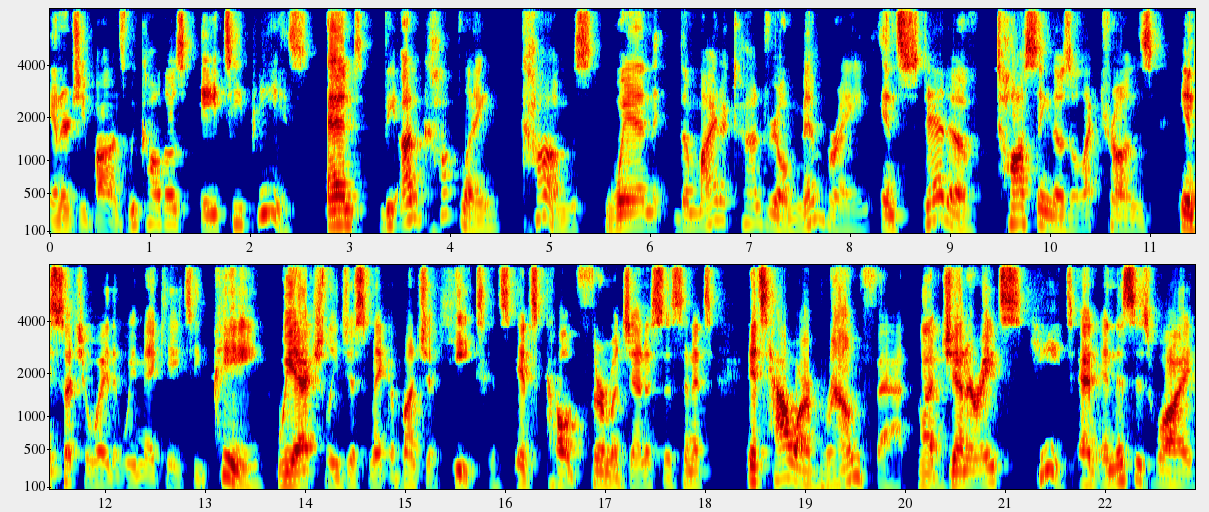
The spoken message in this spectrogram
energy bonds. We call those ATPs. And the uncoupling comes when the mitochondrial membrane, instead of tossing those electrons in such a way that we make ATP, we actually just make a bunch of heat. It's it's called thermogenesis, and it's it's how our brown fat uh, generates heat. And, and this is why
